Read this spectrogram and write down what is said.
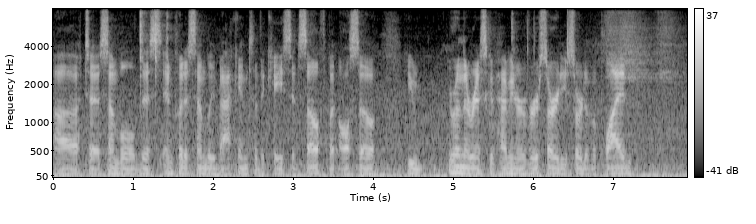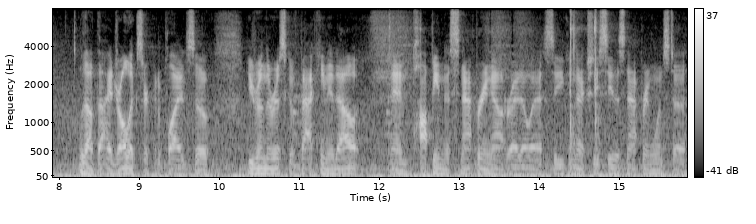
uh, to assemble this input assembly back into the case itself, but also you run the risk of having reverse already sort of applied without the hydraulic circuit applied. So you run the risk of backing it out and popping the snap ring out right away. So you can actually see the snap ring wants to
